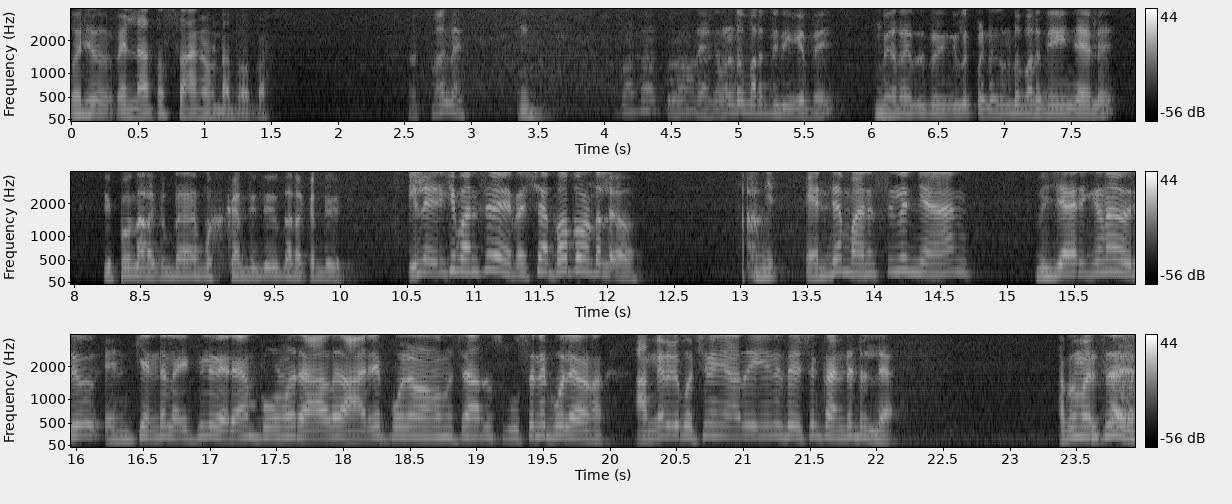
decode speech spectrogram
ഒരു വല്ലാത്ത സ്ഥാനം ഉണ്ടാ പാപ്പ. ഞങ്ങളോട് പറഞ്ഞിരിക്കട്ടെ. വേറെ ഏതെങ്കിലും പെണ്ണുങ്ങളോട് പറഞ്ഞു കഴിഞ്ഞാൽ ഇപ്പൊ നടക്കുന്ന കണ്ടിന്യൂ നടക്കേണ്ടി വരും. ഇല്ല എനിക്ക് മനസ്സിലായി. പക്ഷെ അപ്പാപ്പ ഉണ്ടല്ലോ. എന്റെ മനസ്സിൽ ഞാൻ വിചാരിക്കണ ഒരു എനിക്ക് എന്റെ ലൈഫിൽ വരാൻ പോകുന്ന ഒരാൾ ആരെ പോലെ ആണെന്ന് വെച്ചാൽ അത് സൂസനെ പോലെയാണ് അങ്ങനെ ഒരു കൊച്ചിനെ ഞാൻ അത് കഴിഞ്ഞ ശേഷം കണ്ടിട്ടില്ല. അപ്പൊ മനസ്സിലായോ?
